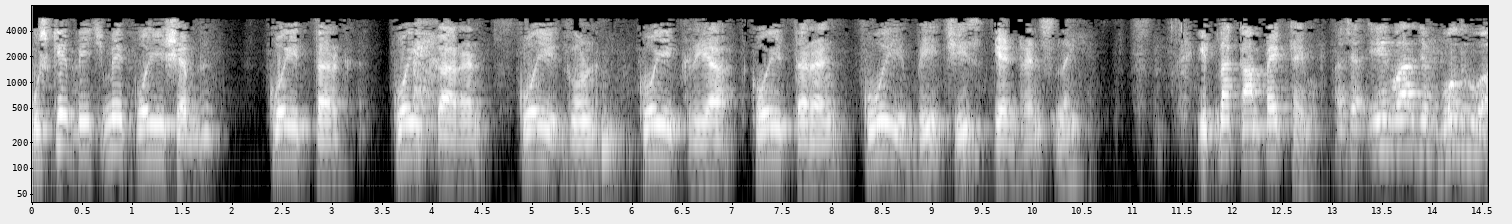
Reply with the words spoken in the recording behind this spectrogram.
उसके बीच में कोई शब्द कोई तर्क कोई कारण कोई गुण कोई क्रिया कोई तरंग कोई भी चीज़ एंट्रेंस नहीं है। इतना कॉम्पैक्ट है वो। अच्छा एक बार जब बोध हुआ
